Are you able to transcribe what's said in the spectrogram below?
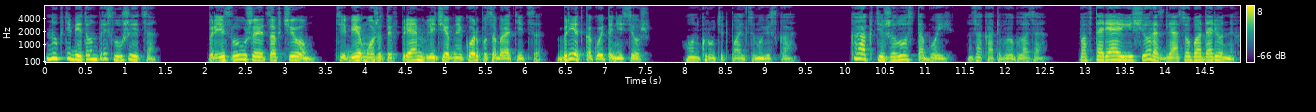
Но к тебе-то он прислушается. «Прислушается в чем? Тебе, может, и впрямь в лечебный корпус обратиться. Бред какой-то несешь. Он крутит пальцем у виска. Как тяжело с тобой, закатываю глаза. Повторяю еще раз для особо одаренных.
